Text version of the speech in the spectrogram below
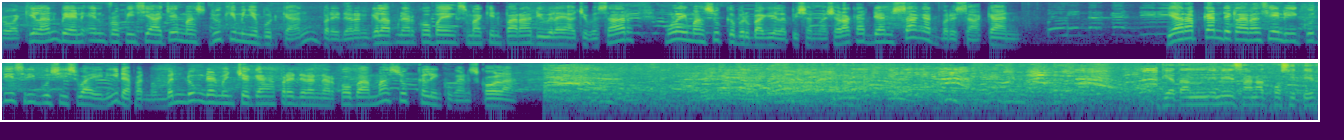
Perwakilan BNN Provinsi Aceh Mas Duki menyebutkan peredaran gelap narkoba yang semakin parah di wilayah Aceh Besar mulai masuk ke berbagai lapisan masyarakat dan sangat meresahkan. Diharapkan deklarasi yang diikuti seribu siswa ini dapat membendung dan mencegah peredaran narkoba masuk ke lingkungan sekolah. Kegiatan ini sangat positif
